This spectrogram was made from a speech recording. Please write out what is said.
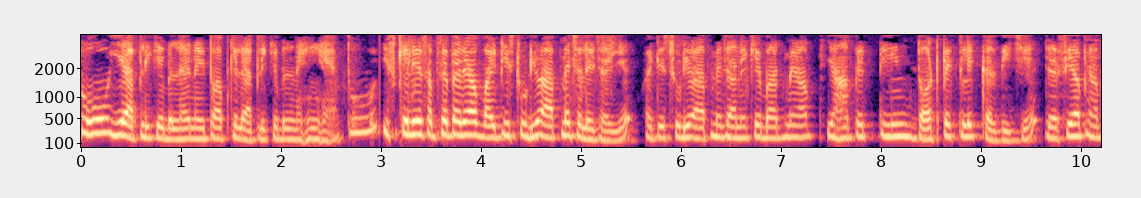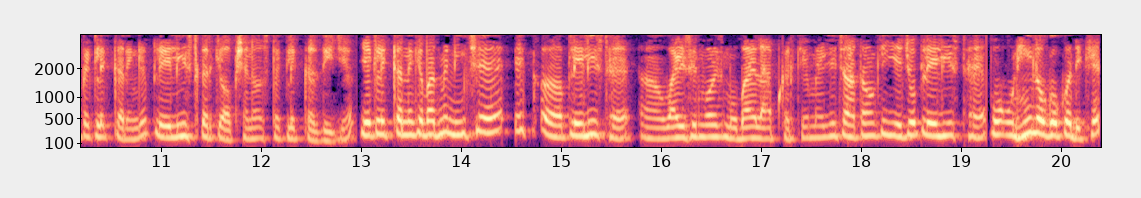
तो ये एप्लीकेबल है, नहीं तो आपके लिए एप्लीकेबल नहीं है। तो इसके लिए सबसे पहले आप वाई टी स्टूडियो ऐप में चले जाइए। वाई टी स्टूडियो ऐप में जाने के बाद में आप यहाँ पे तीन डॉट पे क्लिक कर दीजिए। जैसे आप यहाँ पे क्लिक करेंगे प्ले करके ऑप्शन है, उस पर क्लिक कर दीजिए। ये क्लिक करने के बाद में नीचे एक प्ले है voice in voice mobile app करके। मैं ये चाहता हूँ कि ये जो प्ले है, वो उन्हीं लोगों को दिखे,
